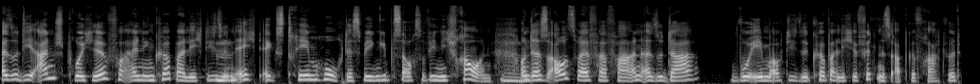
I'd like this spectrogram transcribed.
also die Ansprüche, vor allen Dingen körperlich, die mhm. sind echt extrem hoch. Deswegen gibt es auch so wenig Frauen. Mhm. Und das Auswahlverfahren, also da wo eben auch diese körperliche Fitness abgefragt wird,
